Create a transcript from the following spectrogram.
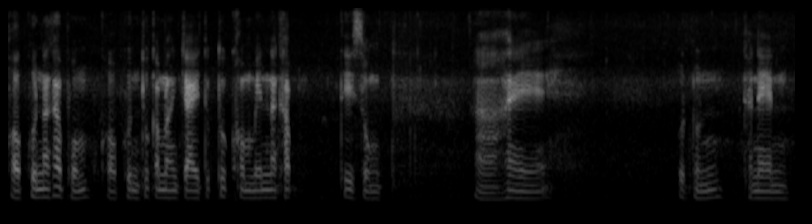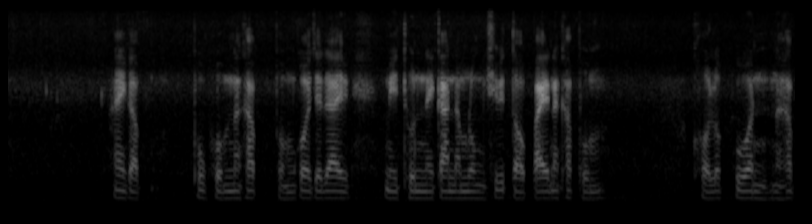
ขอบคุณนะครับผมขอบคุณทุกกำลังใจทุกๆคอมเมนต์นะครับที่ส่งให้อุดหนุนคะแนนให้กับผู้ผมนะครับ ผมก็จะได้มีทุนในการดำรงชีวิตต่อไปนะครับ ผมขอรบกวนนะครับ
